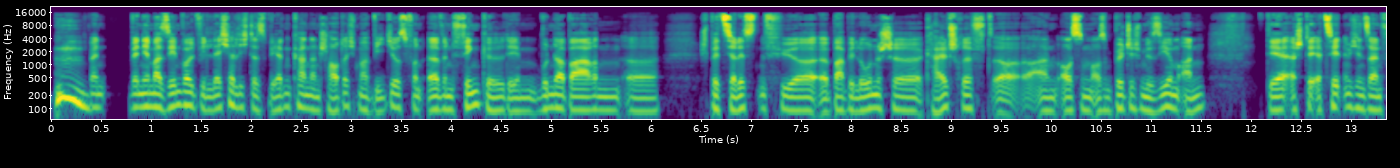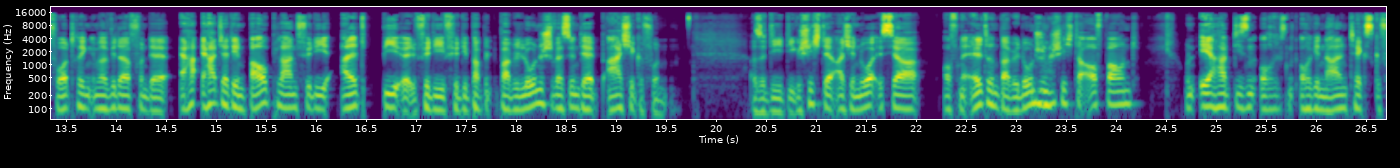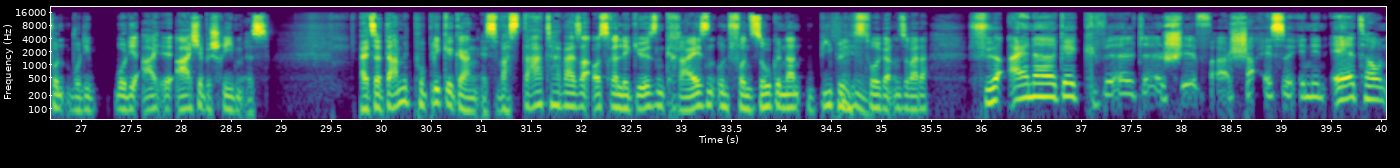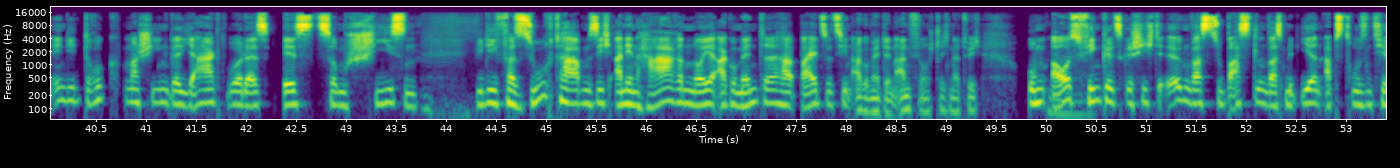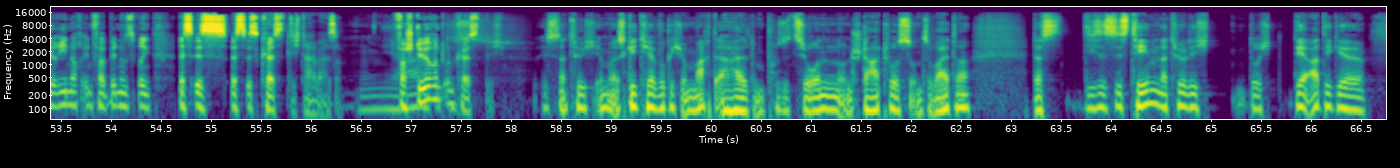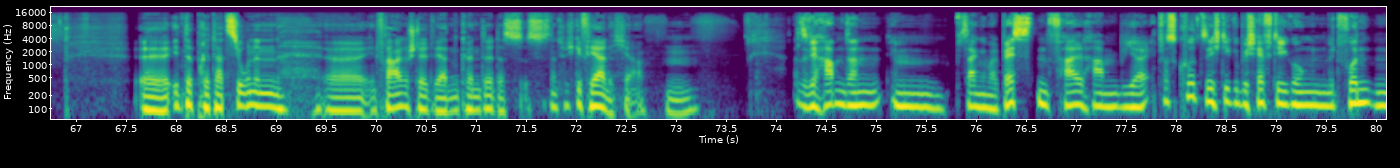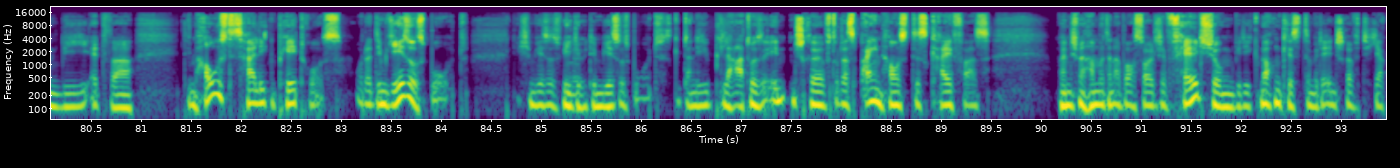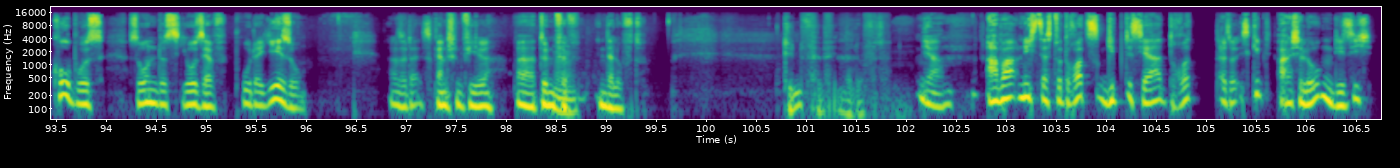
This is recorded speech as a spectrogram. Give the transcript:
Wenn, wenn ihr mal sehen wollt, wie lächerlich das werden kann, dann schaut euch mal Videos von Irvin Finkel, dem wunderbaren äh, Spezialisten für äh, babylonische Keilschrift äh, aus, dem, aus dem British Museum an. Der erzählt nämlich in seinen Vorträgen immer wieder von der, er, hat- er hat ja den Bauplan für die Alt, für die, für die Baby- babylonische Version der Arche gefunden. Also die, die Geschichte der Arche Noah ist ja auf einer älteren babylonischen Ja. Geschichte aufbauend und er hat diesen or- originalen Text gefunden, wo die, wo die Ar- Arche beschrieben ist. Als er damit publik gegangen ist, was da teilweise aus religiösen Kreisen und von sogenannten Bibelhistorikern und so weiter für eine gequillte Schifferscheiße in den Äther und in die Druckmaschinen gejagt wurde, es ist zum Schießen. Wie die versucht haben, sich an den Haaren neue Argumente herbeizuziehen, Argumente in Anführungsstrichen natürlich, um aus Finkels Geschichte irgendwas zu basteln, was mit ihren abstrusen Theorien noch in Verbindung zu bringen. Es ist, es ist köstlich teilweise. Ja, Verstörend und köstlich. Ist natürlich immer, es geht hier wirklich um Machterhalt, um Positionen und Status und so weiter. Dass dieses System natürlich durch derartige äh, Interpretationen äh, in Frage gestellt werden könnte, das ist natürlich gefährlich, ja. Hm. Also wir haben dann im, sagen wir mal, besten Fall haben wir etwas kurzsichtige Beschäftigungen mit Funden wie etwa dem Haus des heiligen Petrus oder dem Jesusboot. Nicht dem Jesus-Video, dem Jesusboot. Es gibt dann die Pilatus-Intenschrift oder das Beinhaus des Kaiphas. Manchmal haben wir dann aber auch solche Fälschungen wie die Knochenkiste mit der Inschrift Jakobus, Sohn des Josef, Bruder Jesu. Also da ist ganz schön viel äh, Dünnpfiff in der Luft. Dünnpfiff in der Luft. Ja, aber nichtsdestotrotz gibt es ja trotz, also es gibt Archäologen, die sich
